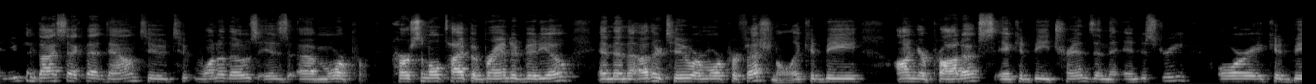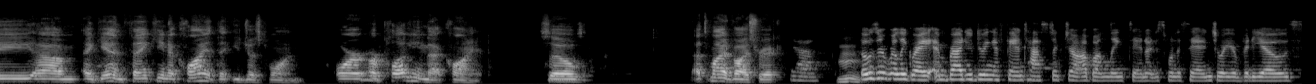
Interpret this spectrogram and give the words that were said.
and you can dissect that down to, to one of those is a more personal type of branded video, and then the other two are more professional. It could be on your products, it could be trends in the industry, or it could be um, again thanking a client that you just won or, or mm. plugging that client. So mm. That's my advice, Rick. Yeah, mm. those are really great. And Brad, you're doing a fantastic job on LinkedIn. I just want to say I enjoy your videos,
